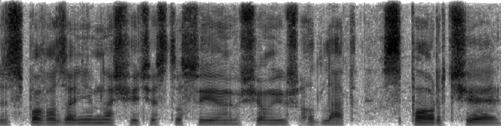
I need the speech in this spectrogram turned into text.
y, z powodzeniem na świecie stosują się już od lat w sporcie,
